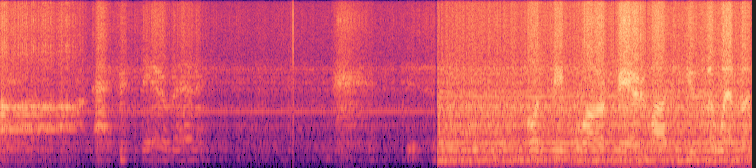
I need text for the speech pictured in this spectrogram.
Ah, that's there, man. Most people are scared about the nuclear weapon.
